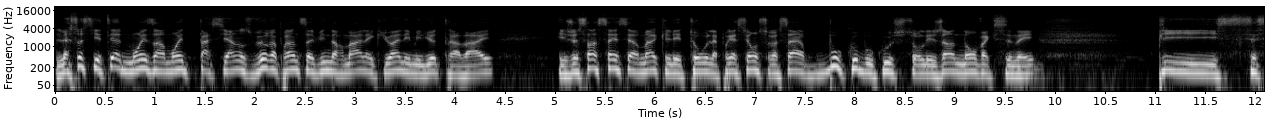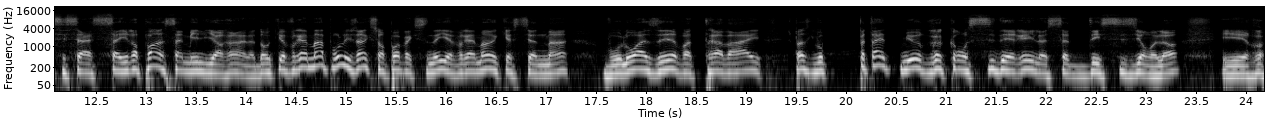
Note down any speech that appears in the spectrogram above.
la société a de moins en moins de patience, veut reprendre sa vie normale, incluant les milieux de travail. Et je sens sincèrement que les taux, la pression se resserre beaucoup, beaucoup sur les gens non vaccinés. Puis ça, ça ira pas en s'améliorant. Donc y a vraiment, pour les gens qui sont pas vaccinés, il y a vraiment un questionnement. Vos loisirs, votre travail, je pense qu'il vaut peut-être mieux reconsidérer cette décision-là et re-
